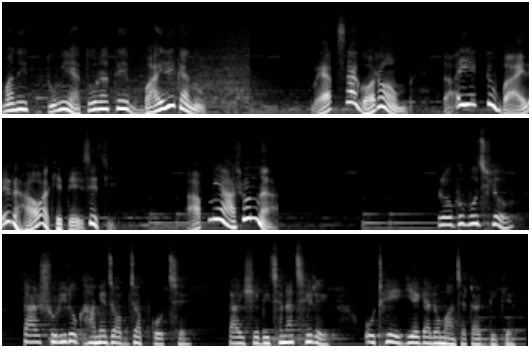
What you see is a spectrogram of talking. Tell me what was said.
মানে তুমি এত রাতে বাইরে কেন? ব্যবসা গরম, তাই একটু বাইরের হাওয়া খেতে এসেছি। আপনি আসুন না। রঘু বুঝল, তার শরীরও ঘামে জপজপ করছে, তাই সে বিছানা ছেড়ে উঠে এগিয়ে গেল মাচাটার দিকে।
